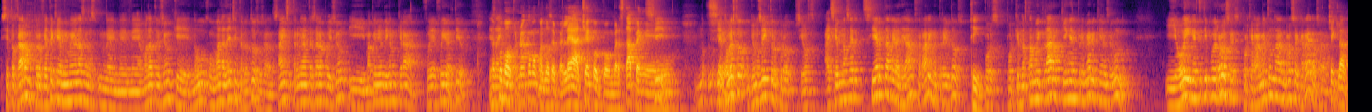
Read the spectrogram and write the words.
Se tocaron, pero fíjate que a mí me, dio la me, me, me llamó la atención que no hubo como mala leche entre los dos. O sea, Sainz se termina en tercera posición y más bien dijeron que era, fue, fue divertido. No es, como, no es como cuando se pelea Checo con Verstappen. en- Sí. No, y a todo esto, yo no sé, Víctor, pero si vos- hay una cier- cierta rivalidad en Ferrari entre ellos dos. Sí. Por- porque no está muy claro quién es el primero y quién es el segundo. Y hoy en este tipo de roces, porque realmente es un roce de carrera, o sea, Sí, claro.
